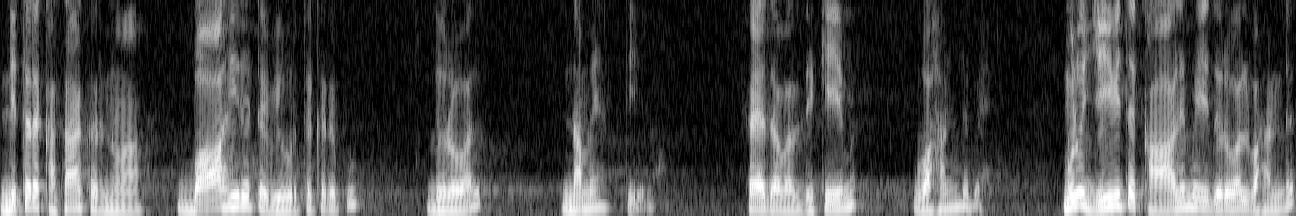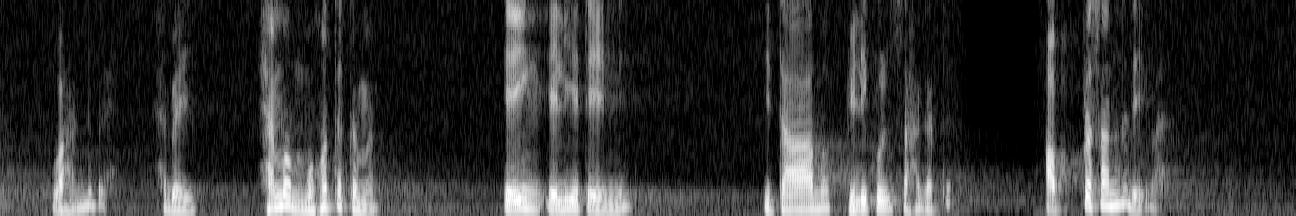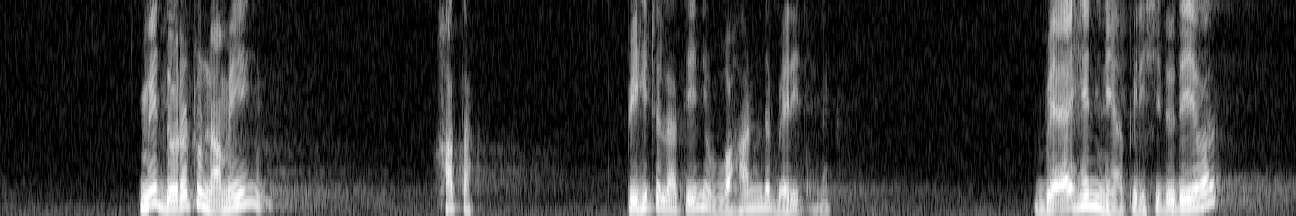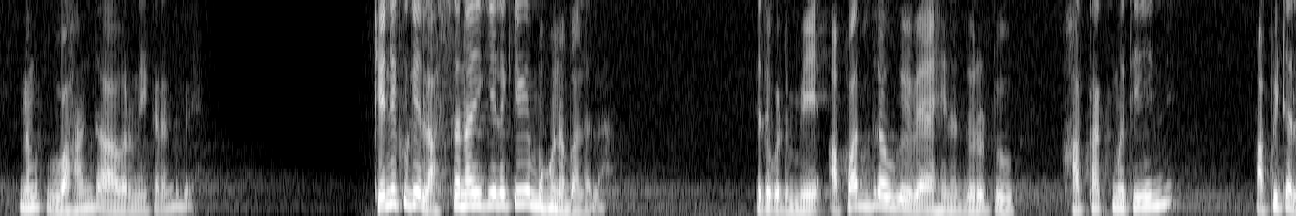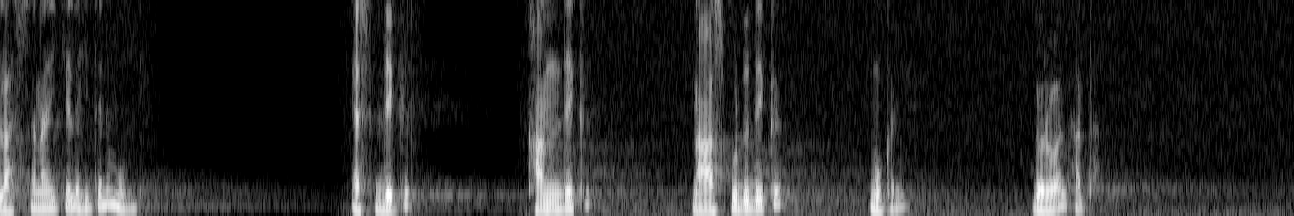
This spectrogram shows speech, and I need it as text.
නිතර කතා කරනවා බාහිරට විවෘත කරපු දොරවල් නමයක් තියෙනවා. රෑදවල් දෙකේම වහන්ඩ බෑ. මුළු ජීවිත කාලෙම ඒ දොරවල් වහන්ඩ වහන්ඩ බෑ. හැබැයි හැම මොහොතකම එයින් එලියට එන්නේ ඉතාම පිළිකුල් සහගත අප්‍රසන්න දේවල්. මේ දොරටු නමයෙන් හතක් පිහිටලා තියෙන වහන්ඩ බැරි තැනක. වෑහෙන්නේ අපිරිසිදු දේවල් නමුත් වහන්ඩ ආවරණය කරන්න බෑ. කෙනෙකුගේ ලස්සනයි කියලකිවේ මුහුණ බලලා. එතකොට මේ අපද්‍රව්‍ය වෑහෙන දොරටු හතක්ම තියෙන්නේ අපිට ලස්සනයි කියල හිතන මුන්ගේ. ඇස් දෙක කන් දෙක නාස්පුඩු දෙක මුකයි දොරවල් හත.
